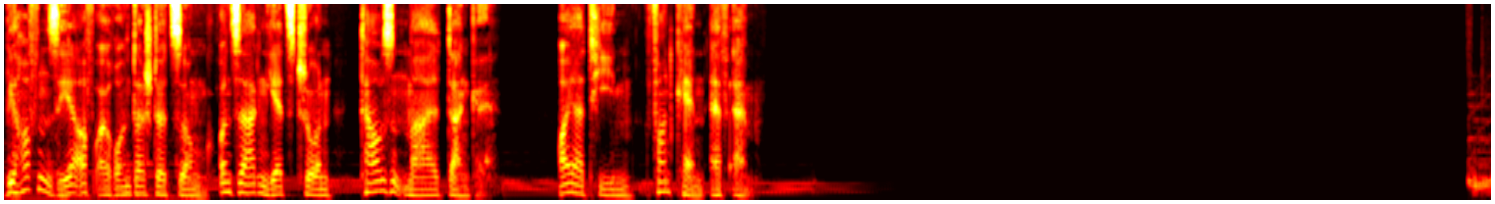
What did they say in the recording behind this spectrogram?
Wir hoffen sehr auf eure Unterstützung und sagen jetzt schon tausendmal Danke. Euer Team von Ken FM. thank you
